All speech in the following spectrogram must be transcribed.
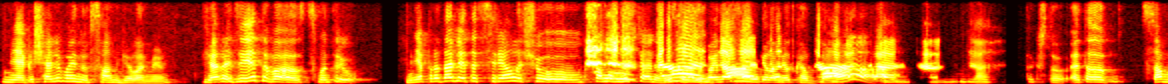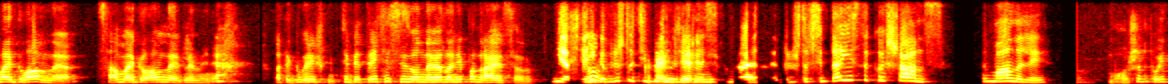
Мне обещали войну с ангелами. Я ради этого смотрю. Мне продали этот сериал еще в самом начале. Мне сказали, война с ангелами. Я сказала, да, да. Так что это самое главное. Самое главное для меня. А ты говоришь, тебе третий сезон, наверное, не понравится. Нет, я не говорю, что тебе, наверное, не понравится. Я говорю, что всегда есть такой шанс. Мало ли. Может быть,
